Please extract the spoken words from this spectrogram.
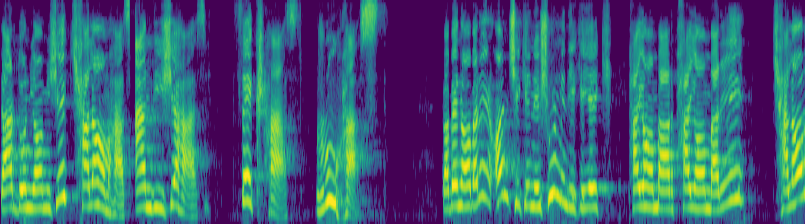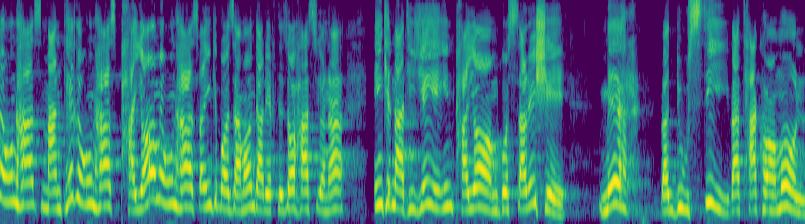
در دنیا میشه کلام هست اندیشه هست فکر هست روح هست. و بنابراین آنچه که نشون میده که یک پیامبر پیامبره کلام اون هست منطق اون هست پیام اون هست و اینکه با زمان در اقتضا هست یا نه اینکه نتیجه این پیام گسترش مهر و دوستی و تکامل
